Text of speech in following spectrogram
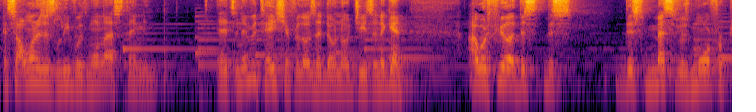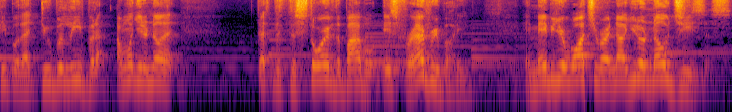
And so I want to just leave with one last thing. And it's an invitation for those that don't know Jesus. And again, I would feel that this this this message was more for people that do believe, but I want you to know that that the story of the Bible is for everybody. And maybe you're watching right now, you don't know Jesus.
